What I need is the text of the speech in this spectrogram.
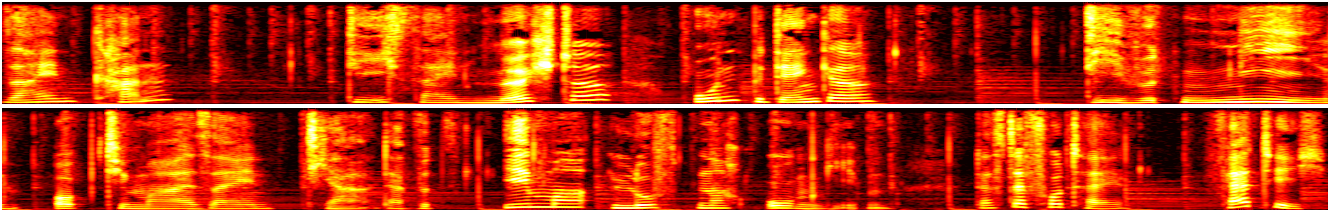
sein kann, die ich sein möchte und bedenke, die wird nie optimal sein. Tja, da wird es immer Luft nach oben geben. Das ist der Vorteil. Fertig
